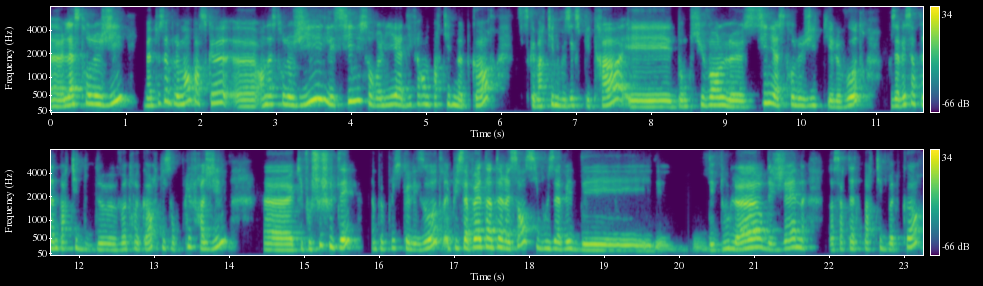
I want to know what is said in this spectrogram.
euh, l'astrologie ben, Tout simplement parce que en astrologie, les signes sont reliés à différentes parties de notre corps. C'est ce que Martine vous expliquera. Et donc, suivant le signe astrologique qui est le vôtre, vous avez certaines parties de, votre corps qui sont plus fragiles, euh, qu'il faut chouchouter un peu plus que les autres. Et puis, ça peut être intéressant si vous avez des, douleurs, des gènes dans certaines parties de votre corps,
